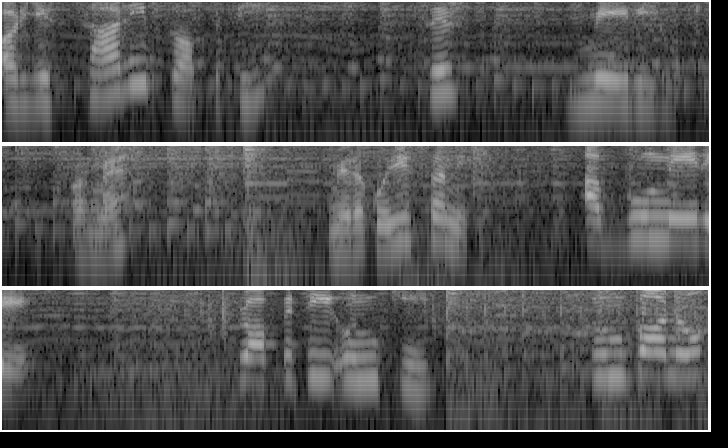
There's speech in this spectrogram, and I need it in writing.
और ये सारी प्रॉपर्टी सिर्फ़ मेरी होगी। और मैं? मेरा कोई हिस्सा नहीं। अब्बू मेरे प्रॉपर्टी उनकी। तुम कौन हो?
